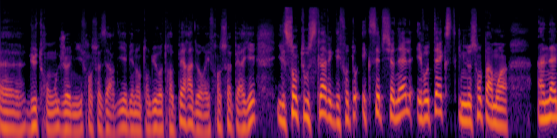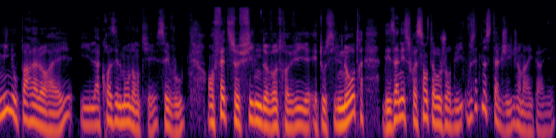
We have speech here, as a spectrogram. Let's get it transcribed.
Euh, Dutronc, Johnny, François Hardy et bien entendu votre père adoré François Perrier. Ils sont tous là avec des photos exceptionnelles et vos textes qui ne le sont pas moins. Un ami nous parle à l'oreille, il a croisé le monde entier, c'est vous. En fait, ce film de votre vie est aussi le nôtre, des années 60 à aujourd'hui. Vous êtes nostalgique, Jean-Marie Perrier?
